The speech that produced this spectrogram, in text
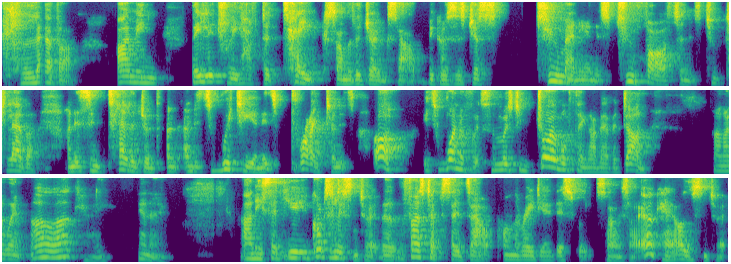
clever. I mean, they literally have to take some of the jokes out because there's just too many and it's too fast and it's too clever and it's intelligent and, and it's witty and it's bright and it's, oh, it's wonderful. It's the most enjoyable thing I've ever done. And I went, Oh, okay, you know. And he said, You've got to listen to it. The, the first episode's out on the radio this week. So I was like, Okay, I'll listen to it.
